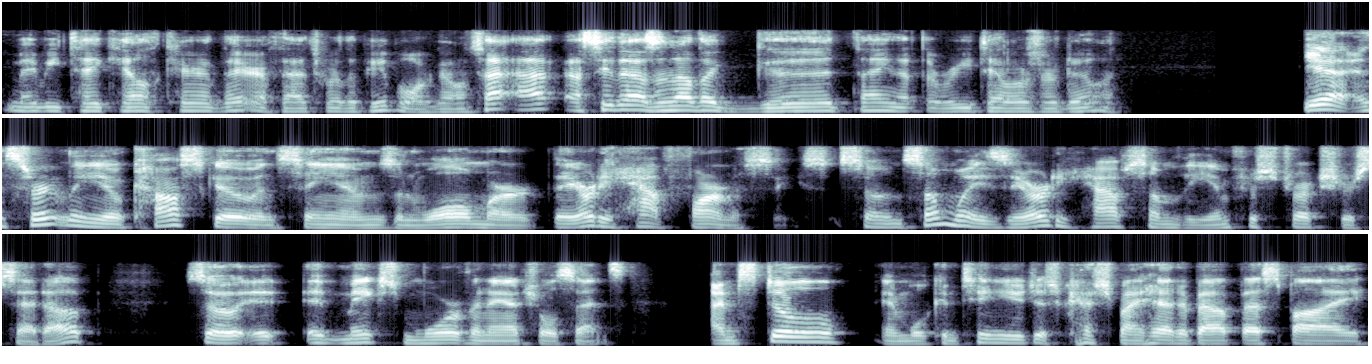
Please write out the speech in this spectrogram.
maybe take health care there if that's where the people are going? So I, I see that as another good thing that the retailers are doing. Yeah, and certainly, you know, Costco and Sam's and Walmart, they already have pharmacies. So in some ways, they already have some of the infrastructure set up. So it, it makes more of a natural sense. I'm still and will continue to scratch my head about Best Buy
